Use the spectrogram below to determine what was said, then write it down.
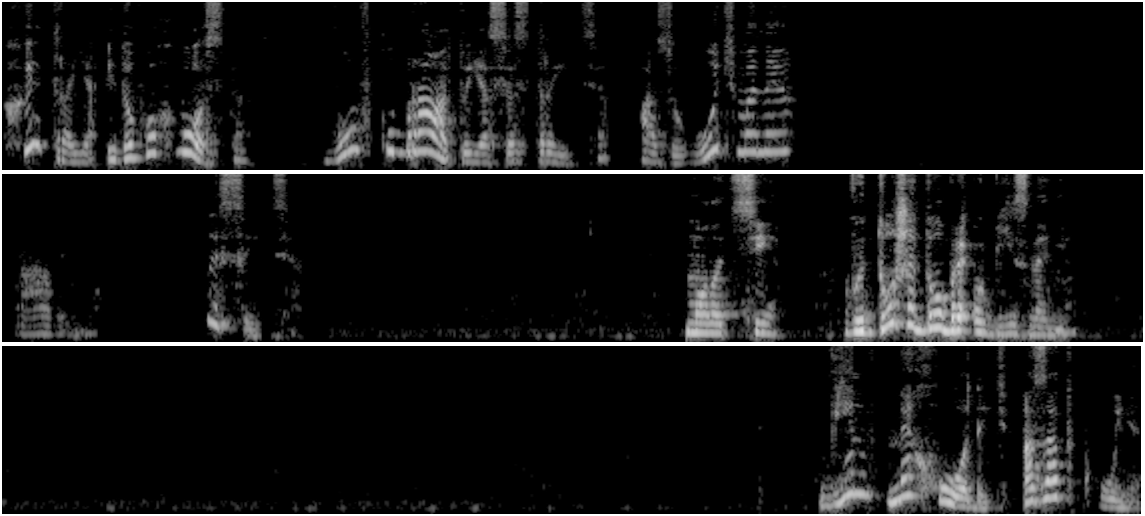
хитра я і довгохвоста, вовку брату я сестриця, а зовуть мене правильно, лисиця. Молодці, ви дуже добре обізнані. Він не ходить, а заткує.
